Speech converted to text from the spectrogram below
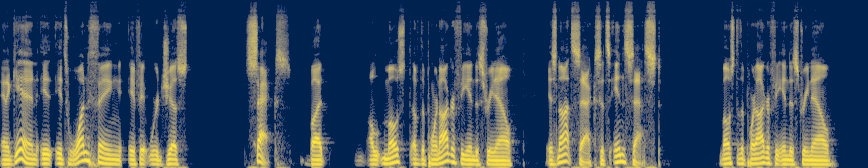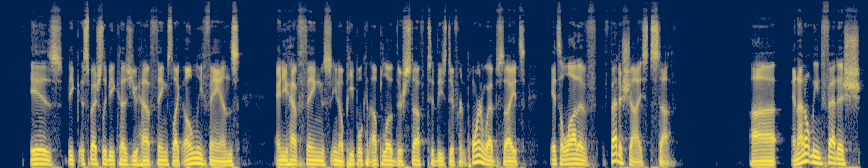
and again it, it's one thing if it were just sex but most of the pornography industry now is not sex, it's incest. Most of the pornography industry now is, especially because you have things like OnlyFans and you have things, you know, people can upload their stuff to these different porn websites. It's a lot of fetishized stuff. Uh, and I don't mean fetish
